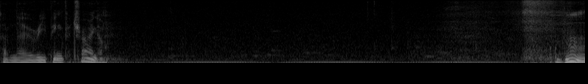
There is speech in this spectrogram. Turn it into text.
So no reaping for Trigon. Hmm.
